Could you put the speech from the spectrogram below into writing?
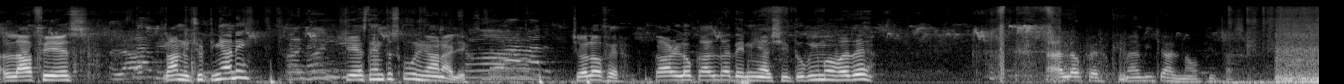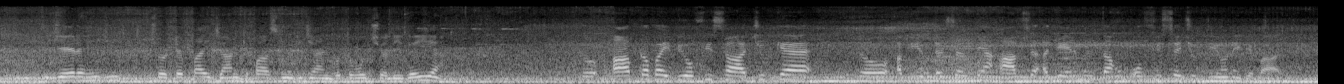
अल्लाह हाफिज। तुम छुट्टियाँ ने किस दिन तो स्कूल जाना जे चलो फिर कर लो कल का दिन आशी तू भी मवद हेलो फिर मैं भी चलना ऑफ़िस ये रही जी छोटे भाई जान के पास मेरी जान को तो वो चली गई है तो आपका भाई भी ऑफ़िस आ चुका है तो अभी अंदर चलते हैं आपसे अगेन मिलता हूँ ऑफ़िस से छुट्टी होने के बाद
